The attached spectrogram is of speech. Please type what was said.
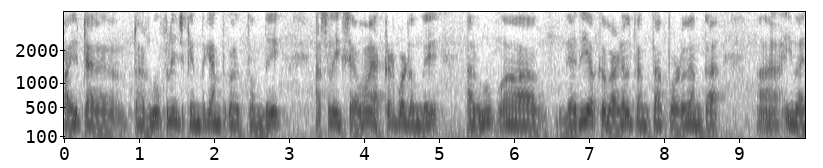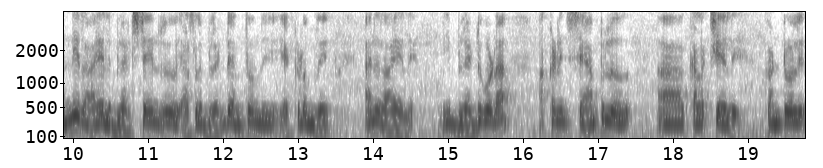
పై ట- రూఫ్ నుంచి కిందకి ఎంత కొలుతుంది? అసలు ఈ శవం ఎక్కడ పడి ఉంది? ఆ రూప్ గది యొక్క వెడల్పు ఎంత? పొడవు ఎంత? ఇవన్నీ రాయాలి. బ్లడ్ స్టెయిన్ అసలు బ్లడ్ ఎంత ఉంది ఎక్కడుంది? అని రాయాలి. ఈ బ్లడ్ కూడా అక్కడి నుంచి శాంపుల్ కలెక్ట్ చేయాలి. కంట్రోల్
